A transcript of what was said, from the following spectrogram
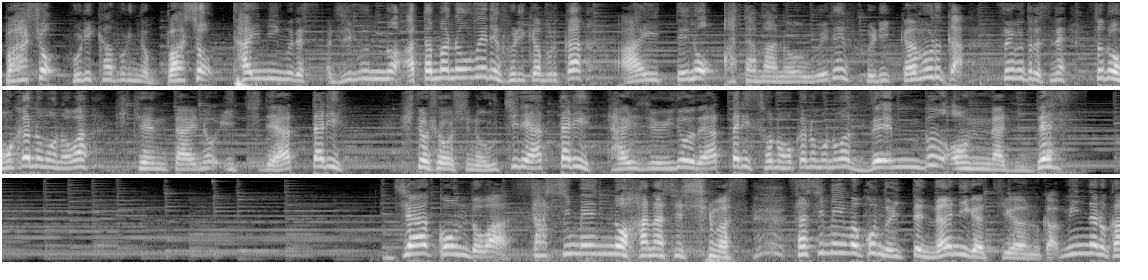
場所振りかぶりの場所タイミングです。自分の頭の上で振りかぶるか相手の頭の上で振りかぶるか。そういうことですね。その他のものは危険体の位置であったり人拍子の位置であったり体重移動であったりその他のものは全部同じです。じゃあ今度は刺し面の話します。刺し面は今度一体何が違うのか。みんなの考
